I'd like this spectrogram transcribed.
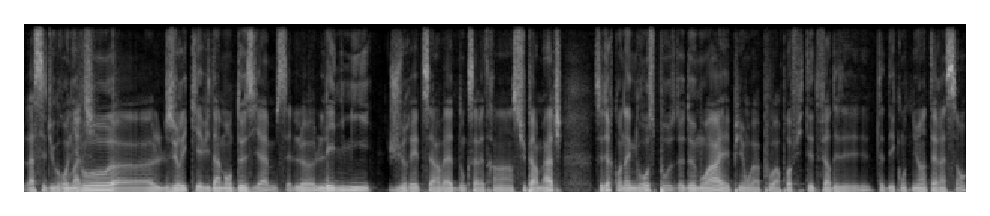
là c'est du gros Bon niveau. Euh, Zurich qui est évidemment deuxième, c'est le- l'ennemi juré de Servette, donc ça va être un super match. C'est-à-dire qu'on a une grosse pause de deux mois et puis on va pouvoir profiter de faire peut-être des contenus intéressants.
